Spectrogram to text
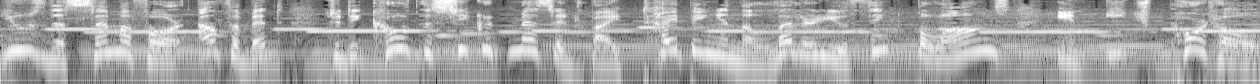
Use the semaphore alphabet to decode the secret message by typing in the letter you think belongs in each porthole.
